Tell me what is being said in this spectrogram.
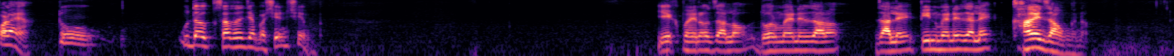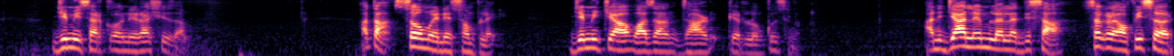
पळया तूं उदक सदांच्या भाशेन शिंप एक म्हयनो जालो दोन म्हयने जालो जाले तीन म्हयने जाले कांय जावंक ना. जिमी सारको निराशी जालो. आतां स म्हयने संपले. जिमीच्या वाजान झाड किरलोंकूच ना. आनी ज्या नेमलेल्या दिसा सगळे ऑफिसर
